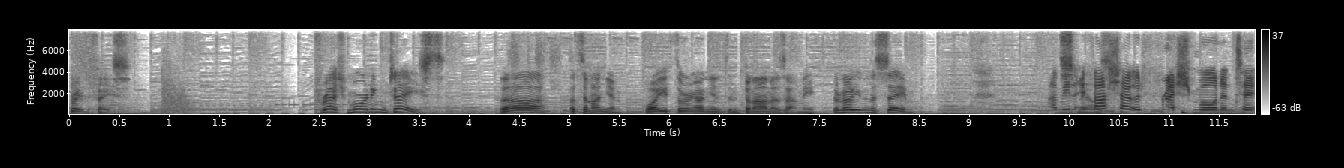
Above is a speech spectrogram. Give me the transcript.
Right in the face. Fresh morning taste! Ah, that's an onion. Why are you throwing onions and bananas at me? They're not even the same. I mean, if I shouted fresh morning, ta-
